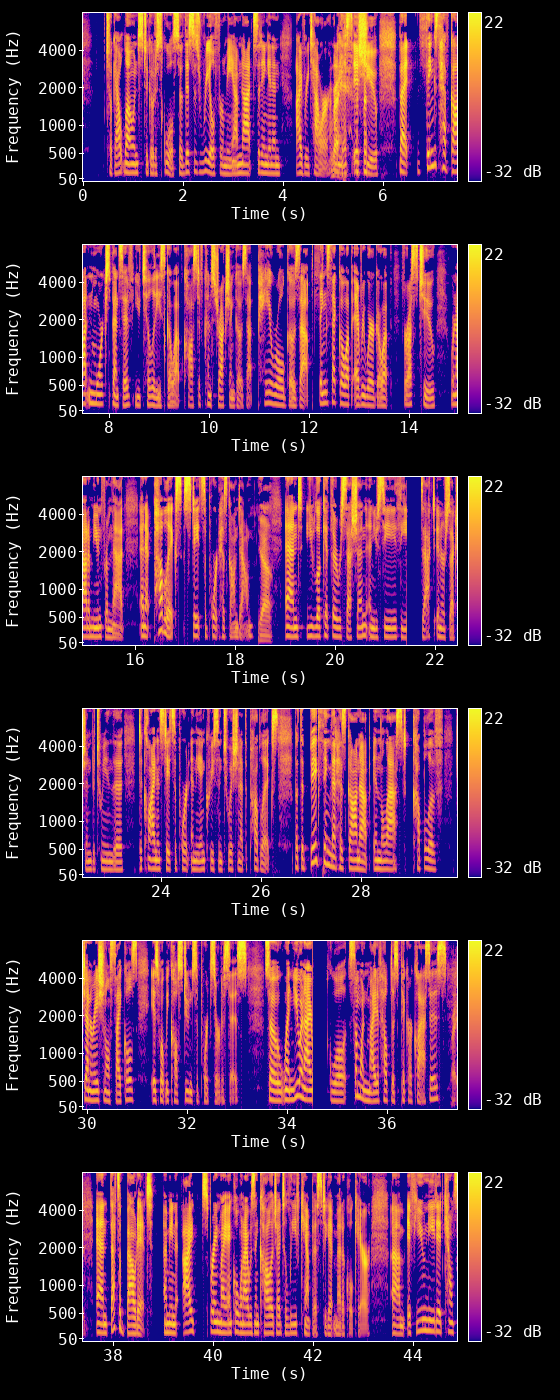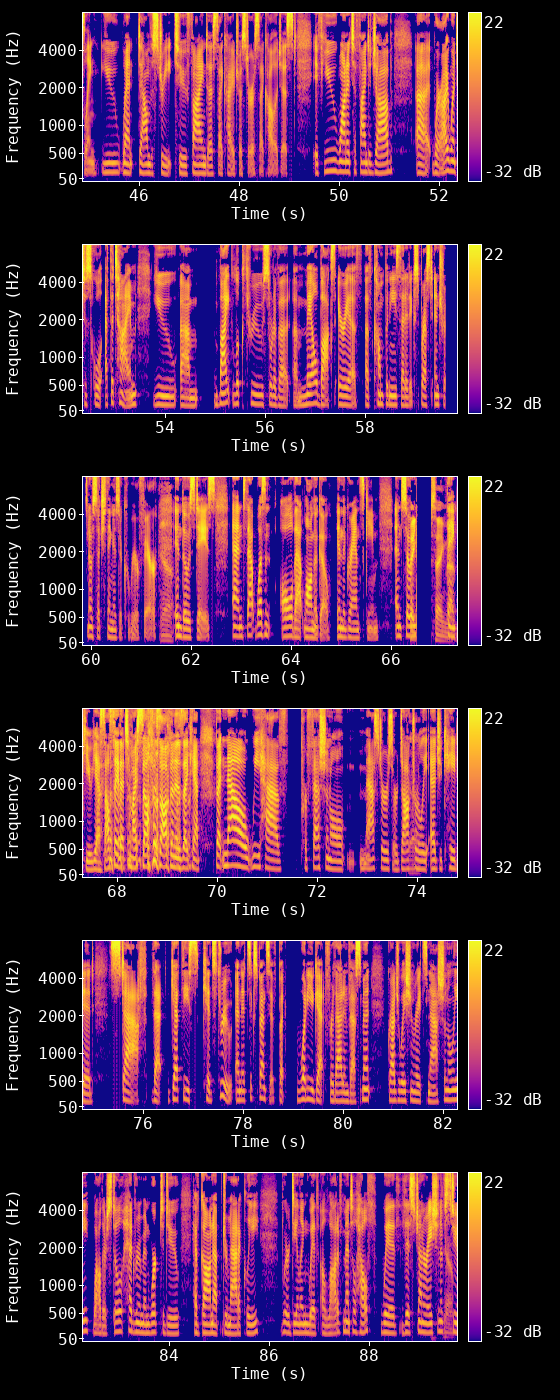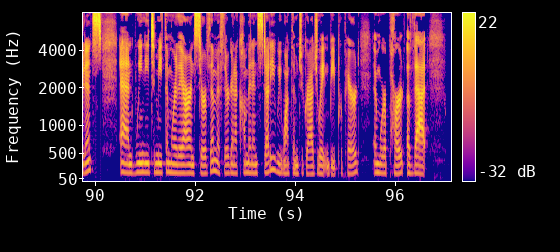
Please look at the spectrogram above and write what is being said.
took out loans to go to school. So this is real for me. I'm not sitting in an ivory tower right. on this issue. But things have gotten more expensive. Utilities go up, cost of construction goes up, payroll goes up. Things that go up everywhere go up for us too. We're not immune from that. And at publics, state support has gone down. Yeah. And you look at the recession and you see the exact intersection between the decline in state support and the increase in tuition at the publics. But the big thing that has gone up in the last couple of generational cycles is what we call student support services. So when you and I were in school, someone might have helped us pick our classes. Right. And that's about it. I mean, I sprained my ankle when I was in college. I had to leave campus to get medical care. Um, if you needed counseling, you went down the street to find a psychiatrist or a psychologist. If you wanted to find a job uh, where I went to school at the time, you um, might look through sort of a, a mailbox area of, of companies that had expressed interest no such thing as a career fair Yeah. in those days. And that wasn't all that long ago in the grand scheme. And so Thank saying that. Thank you. Yes, I'll say that to myself as often as I can. But now we have professional masters or doctorally educated staff that get these kids through and it's expensive but what do you get for that investment? Graduation rates nationally while there's still headroom and work to do have gone up dramatically. We're dealing with a lot of mental health with this generation of students and we need to meet them where they are and serve them. If they're going to come in and study we want them to graduate and be prepared and we're a part of that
